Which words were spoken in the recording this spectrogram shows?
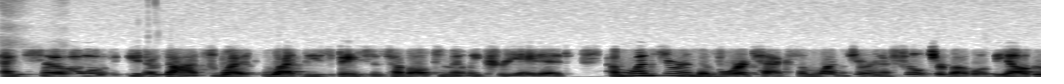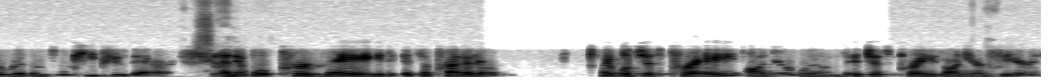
And so, you know, that's what what these spaces have ultimately created. And once you're in the vortex and once you're in a filter bubble, the algorithms will keep you there Sure. and it will pervade. It's a predator. It will just prey on your wounds. It just preys on your fears.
